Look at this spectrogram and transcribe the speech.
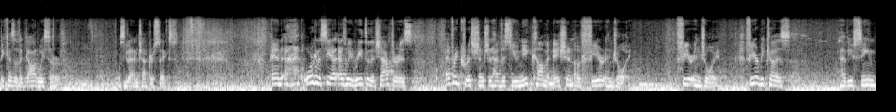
because of the God we serve. We'll see that in chapter 6. And what we're going to see as we read through the chapter is every Christian should have this unique combination of fear and joy. Fear and joy. Fear because have you seen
